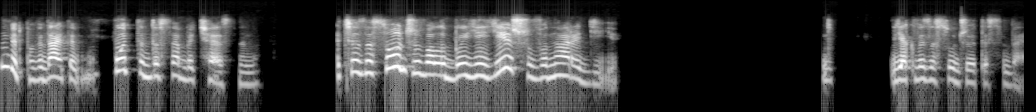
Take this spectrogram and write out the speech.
Ну, відповідайте, будьте до себе чесними. Чи засуджували би її, що вона радіє? Як ви засуджуєте себе?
